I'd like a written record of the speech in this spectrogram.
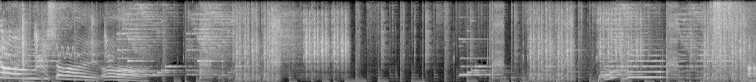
No! The side! Oh! I'm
